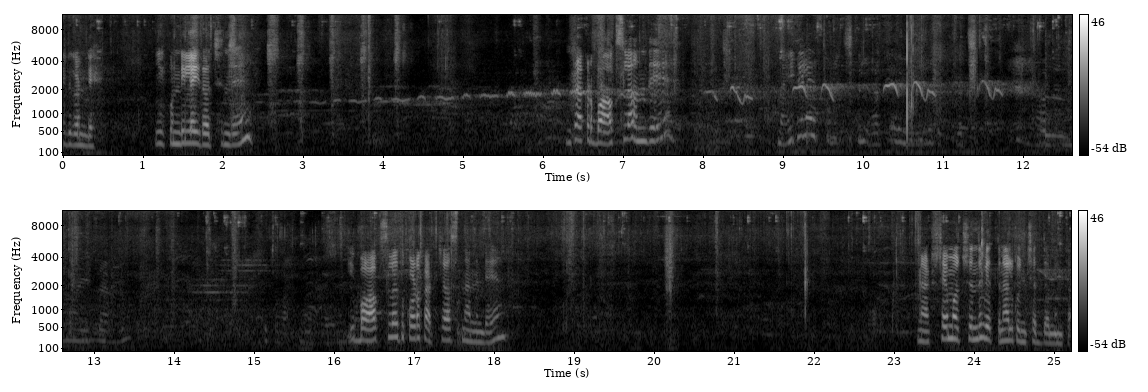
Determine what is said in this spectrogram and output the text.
ఇదిగండి. ఈ కుండీలో ఇది వచ్చింది. ఇంకా అక్కడ బాక్స్లో ఉంది. ఈ బాక్స్లో అది కూడా కట్ చేస్తున్నానండి. నెక్స్ట్ టైం వచ్చింది విత్తనాలు కొంచెద్దాం ఇంకా.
